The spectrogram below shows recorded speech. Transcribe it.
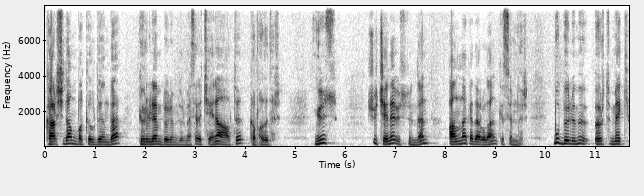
karşıdan bakıldığında görülen bölümdür. Mesela çene altı kapalıdır. Yüz şu çene üstünden alna kadar olan kısımdır. Bu bölümü örtmek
